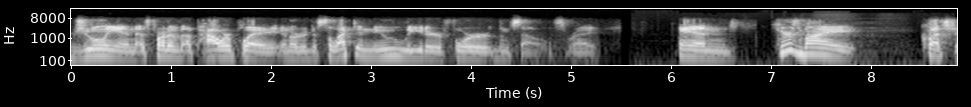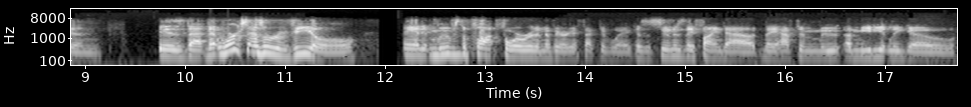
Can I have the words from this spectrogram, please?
Julian as part of a power play in order to select a new leader for themselves, right? And here's my question: Is that that works as a reveal, and it moves the plot forward in a very effective way? Because as soon as they find out, they have to move immediately go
